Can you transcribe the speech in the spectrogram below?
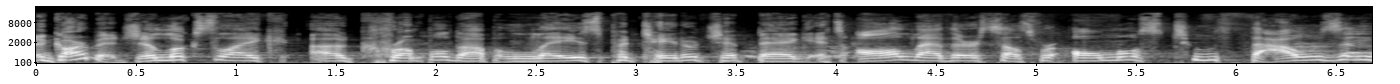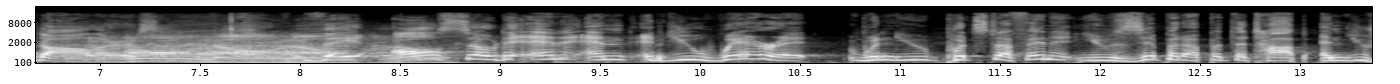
a garbage. It looks like a crumpled up Lay's potato chip bag. It's all leather, sells for almost two thousand dollars. Oh no, no. They no. also and, and and you wear it when you put stuff in it. You zip it up at the top and you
